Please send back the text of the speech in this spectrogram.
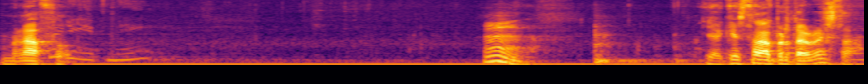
Brazo. Mm. Y aquí está la protagonista,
